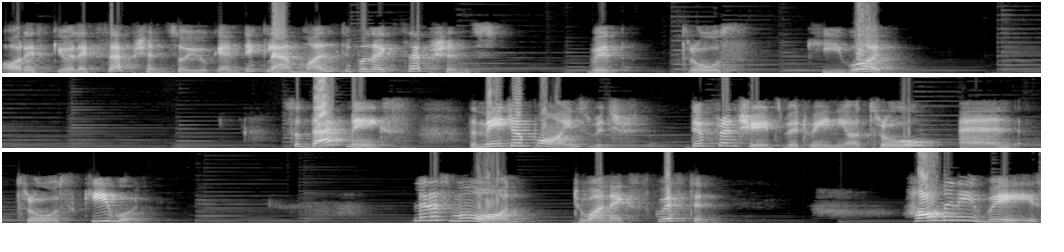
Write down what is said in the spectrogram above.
or SQL exception. So you can declare multiple exceptions with throws keyword. So that makes the major points which differentiates between your throw and throws keyword. Let us move on to our next question. How many ways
